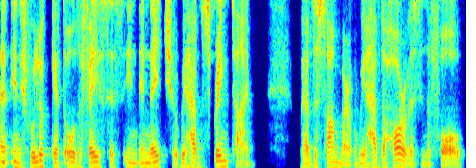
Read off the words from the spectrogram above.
And, and if we look at all the phases in, in nature, we have the springtime, we have the summer, we have the harvest in the fall,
